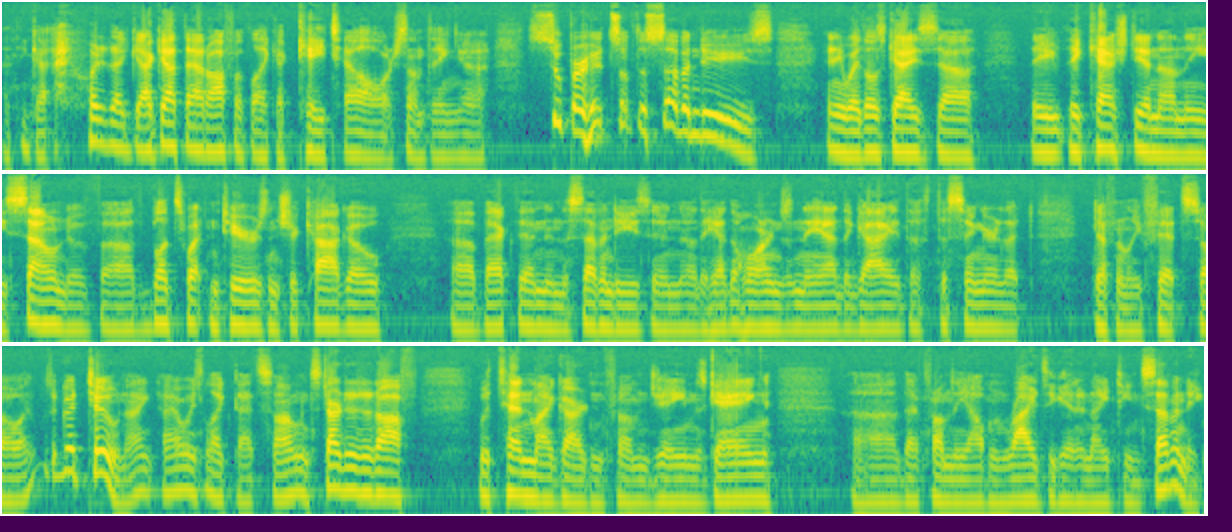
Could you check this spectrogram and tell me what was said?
I think I, what did I, I got that off of like a K-Tel or something. Uh, super hits of the 70s. Anyway, those guys, uh, they, they cashed in on the sound of uh, Blood, Sweat, and Tears in Chicago uh, back then in the 70s. And uh, they had the horns and they had the guy, the, the singer that definitely fits. So it was a good tune. I, I always liked that song and started it off with Tend My Garden from James Gang. That from the album Rides Again in 1970.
